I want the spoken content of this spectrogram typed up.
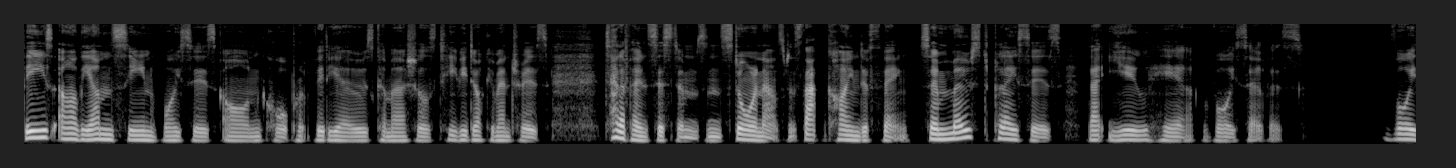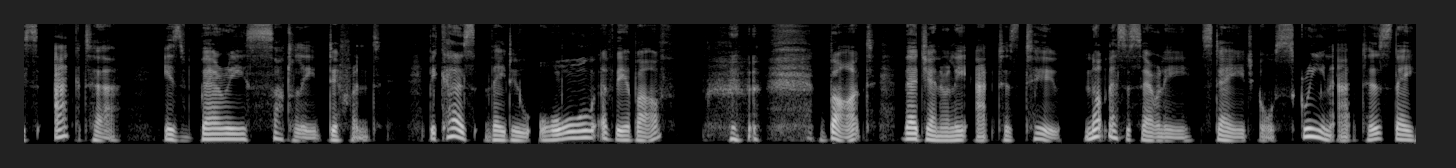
These are the unseen voices on corporate videos, commercials, TV documentaries, telephone systems, and store announcements, that kind of thing. So, most places that you hear voiceovers. Voice actor is very subtly different because they do all of the above, but they're generally actors too. Not necessarily stage or screen actors, they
